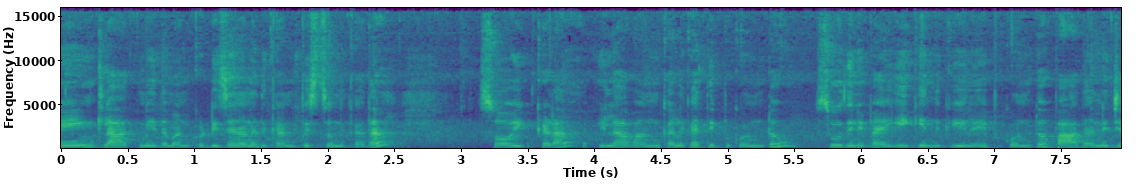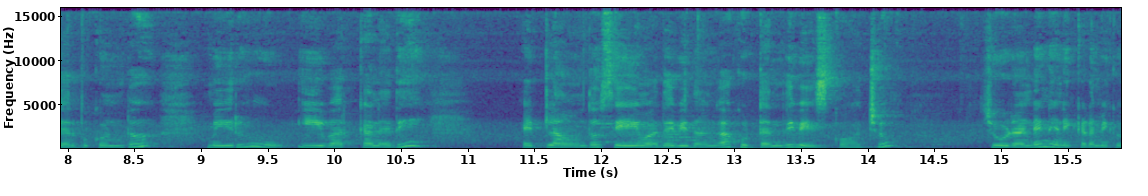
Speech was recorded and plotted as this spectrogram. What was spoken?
మెయిన్ క్లాత్ మీద మనకు డిజైన్ అనేది కనిపిస్తుంది కదా. సో ఇక్కడ ఇలా వంకలుగా తిప్పుకుంటూ సూదిని పైకి కిందికి లేపుకుంటూ పాదాన్ని జరుపుకుంటూ మీరు ఈ వర్క్ అనేది ఎట్లా ఉందో సేమ్ అదే విధంగా కుట్టు అనేది వేసుకోవచ్చు. చూడండి నేను ఇక్కడ మీకు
